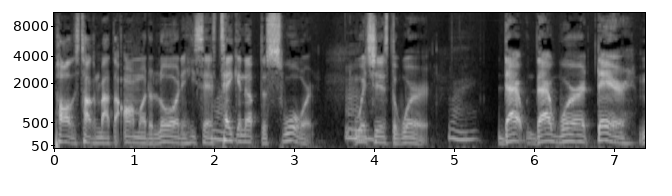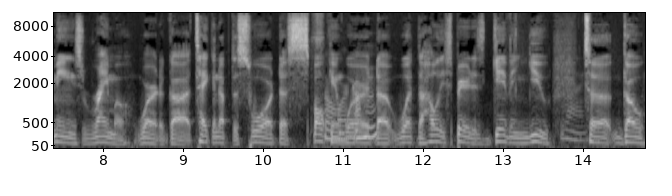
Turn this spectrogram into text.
Paul is talking about the armor of the Lord, and he says, "Taking up the sword, Mm. which is the word." Right. That that word there means Rhema, word of God, taking up the sword, the spoken Sword, word, mhm. the what the Holy Spirit is giving you Right. to go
